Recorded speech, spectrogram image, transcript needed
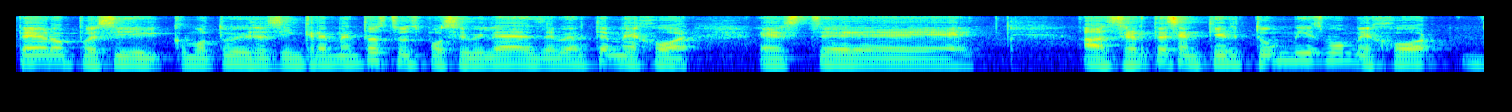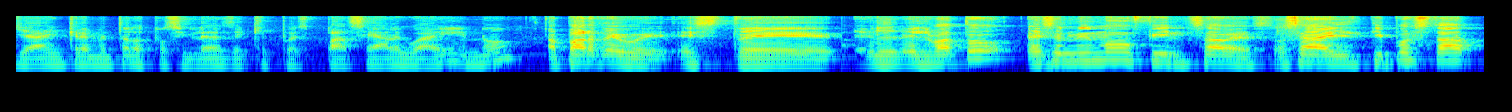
pero pues sí, como tú dices, incrementas tus posibilidades de verte mejor, este hacerte sentir tú mismo mejor, ya incrementa las posibilidades de que pues pase algo ahí, ¿no? Aparte, güey, este, el, el vato es el mismo fin, ¿sabes? O sea, el tipo está,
